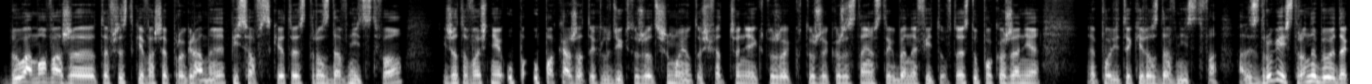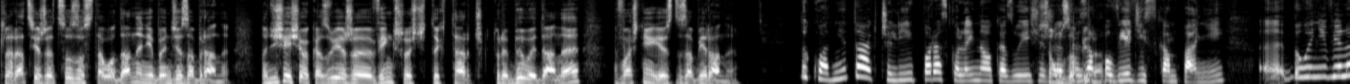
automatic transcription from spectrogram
była mowa, że te wszystkie wasze programy pisowskie to jest rozdawnictwo i że to właśnie up- upokarza tych ludzi, którzy otrzymują to świadczenie i którzy, którzy korzystają z tych benefitów. To jest upokorzenie e, polityki rozdawnictwa. Ale z drugiej strony były deklaracje, że co zostało dane, nie będzie zabrane. No dzisiaj się okazuje, że większość tych tarcz, które były dane, właśnie jest zabierane. Dokładnie tak, czyli po raz kolejny okazuje się, Są że te zabierane. zapowiedzi z kampanii e, były niewiele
